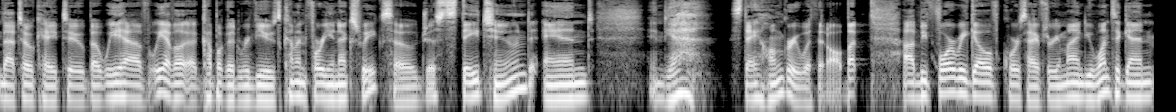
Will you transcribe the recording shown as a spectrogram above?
that's okay too. But we have we have a, a couple good reviews coming for you next week, so just stay tuned and and yeah, stay hungry with it all. But uh, before we go, of course, I have to remind you once again.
